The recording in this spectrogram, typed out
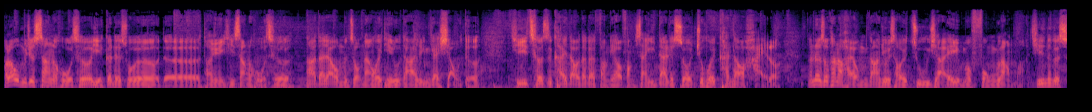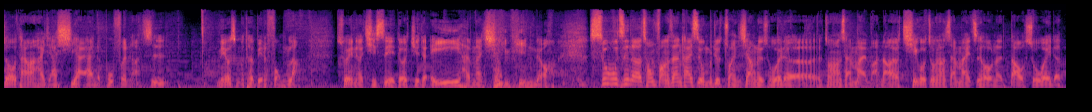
好了，我们就上了火车，也跟着所有的团员一起上了火车。那大家，我们走南回铁路，大家应该晓得，其实车子开到大概访寮、访山一带的时候，就会看到海了。那那时候看到海，我们当然就会稍微注意一下，哎，有没有风浪嘛？其实那个时候，台湾海峡西海岸的部分啊，是没有什么特别的风浪，所以呢，其实也都觉得，哎，还蛮幸运的。哦。殊不知呢，从仿山开始，我们就转向了所谓的中央山脉嘛，然后要切过中央山脉之后呢，到所谓的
